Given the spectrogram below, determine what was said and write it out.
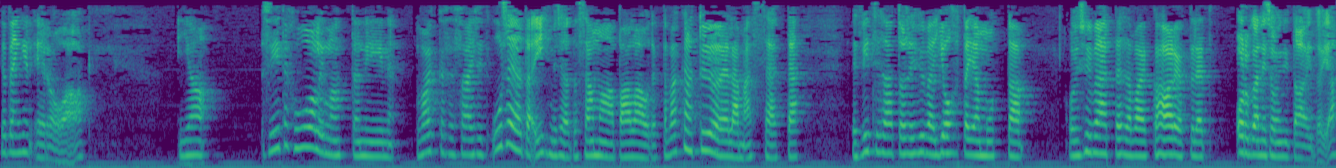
jotenkin eroaa. Ja siitä huolimatta, niin vaikka sä saisit usealta ihmiseltä samaa palautetta, vaikka työelämässä, että, että vitsi sä oot tosi hyvä johtaja, mutta olisi hyvä, että sä vaikka harjoittelet organisointitaitoja,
